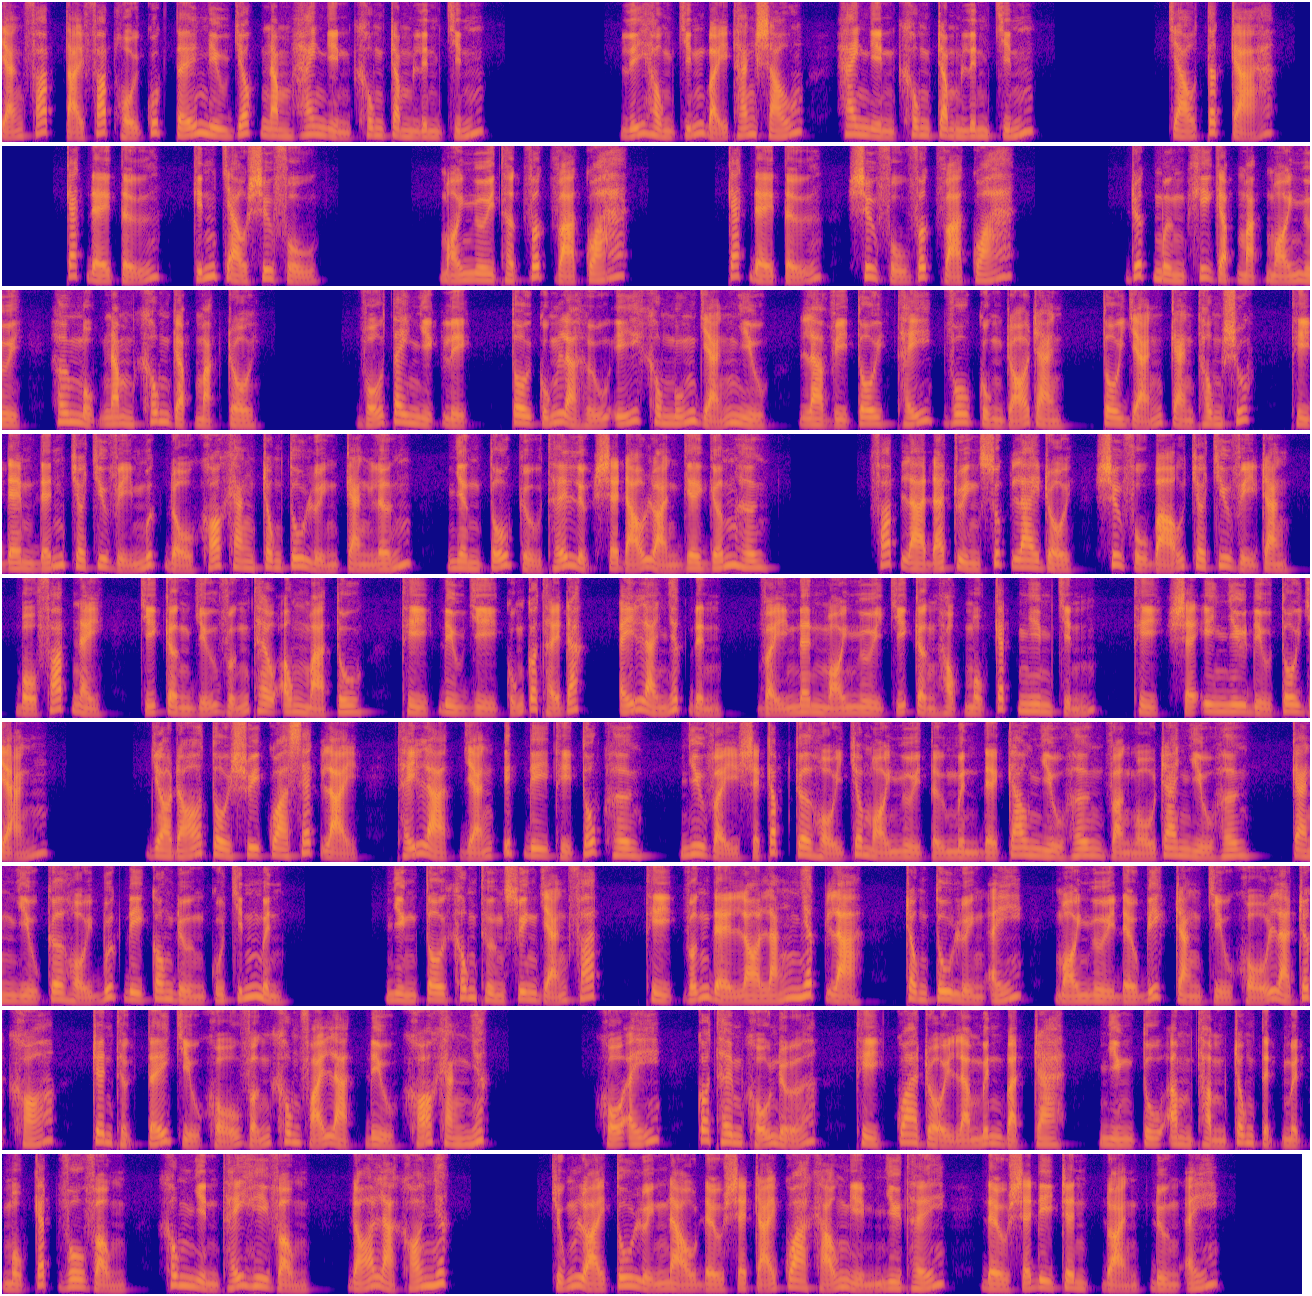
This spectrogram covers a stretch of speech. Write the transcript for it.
Giảng Pháp tại Pháp hội quốc tế New York năm 2009. Lý Hồng 97 tháng 6, 2009. Chào tất cả. Các đệ tử, kính chào sư phụ. Mọi người thật vất vả quá. Các đệ tử, sư phụ vất vả quá. Rất mừng khi gặp mặt mọi người, hơn một năm không gặp mặt rồi. Vỗ tay nhiệt liệt, tôi cũng là hữu ý không muốn giảng nhiều, là vì tôi thấy vô cùng rõ ràng, tôi giảng càng thông suốt, thì đem đến cho chư vị mức độ khó khăn trong tu luyện càng lớn, nhân tố cựu thế lực sẽ đảo loạn ghê gớm hơn. Pháp là đã truyền xuất lai rồi, sư phụ bảo cho chư vị rằng, bộ pháp này, chỉ cần giữ vững theo ông mà tu, thì điều gì cũng có thể đắc, ấy là nhất định, vậy nên mọi người chỉ cần học một cách nghiêm chỉnh, thì sẽ y như điều tôi giảng. Do đó tôi suy qua xét lại, thấy là giảng ít đi thì tốt hơn, như vậy sẽ cấp cơ hội cho mọi người tự mình đề cao nhiều hơn và ngộ ra nhiều hơn, càng nhiều cơ hội bước đi con đường của chính mình. Nhưng tôi không thường xuyên giảng pháp, thì vấn đề lo lắng nhất là, trong tu luyện ấy, mọi người đều biết rằng chịu khổ là rất khó, trên thực tế chịu khổ vẫn không phải là điều khó khăn nhất. Khổ ấy, có thêm khổ nữa, thì qua rồi là minh bạch ra, nhưng tu âm thầm trong tịch mịch một cách vô vọng, không nhìn thấy hy vọng, đó là khó nhất. Chủng loại tu luyện nào đều sẽ trải qua khảo nghiệm như thế, đều sẽ đi trên đoạn đường ấy.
